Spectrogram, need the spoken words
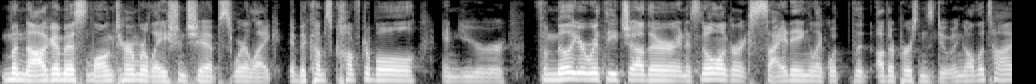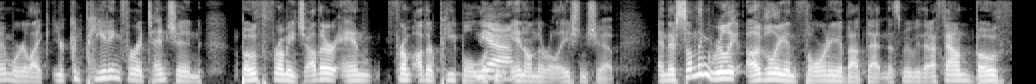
monogamous long term relationships where like it becomes comfortable and you're familiar with each other and it's no longer exciting like what the other person's doing all the time where like you're competing for attention both from each other and from other people looking Yeah. in on the relationship and there's something really ugly and thorny about that in this movie that i found both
